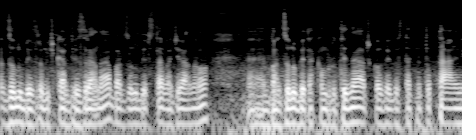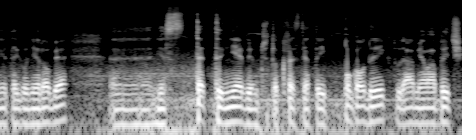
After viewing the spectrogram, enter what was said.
bardzo lubię zrobić kardio z rana, bardzo lubię wstawać rano, e, bardzo lubię taką rutynę, aczkolwiek ostatnio totalnie tego nie robię. E, Niestety nie wiem, czy to kwestia tej pogody, która miała być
